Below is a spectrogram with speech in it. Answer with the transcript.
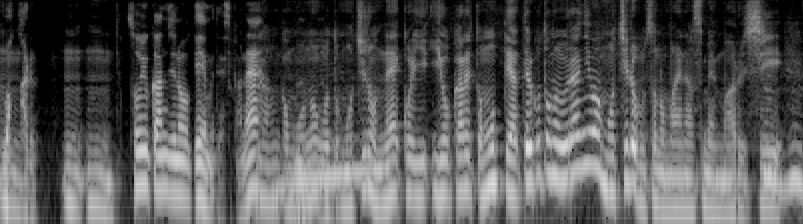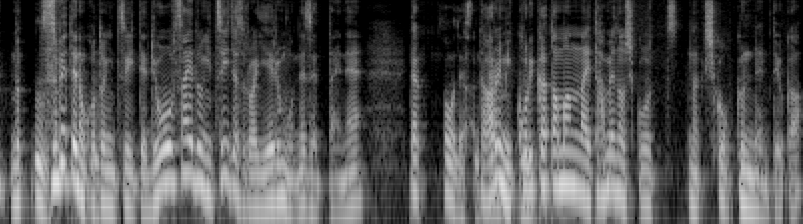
う、はい。分かる、うんうんそういう感じのゲームですかね。なんか物事もちろんねこれ良かれと思ってやってることの裏にはもちろんそのマイナス面もあるし、まうん全てのことについて両サイドについてそれは言えるもんね絶対ね。だそうですねだある意味凝り固まんないための思考な思考訓練っていうか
